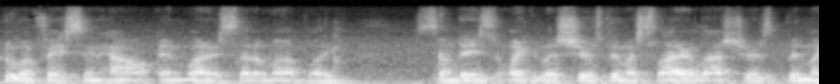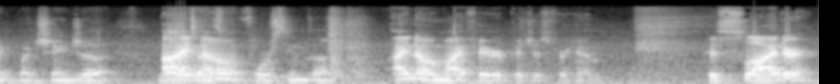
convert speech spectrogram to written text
who I'm facing, how and when I set them up. Like some days, like this year, it's been my slider. Last year, it's been like my changeup. A lot I of times know. My four seams up. I know my favorite pitches for him. His slider,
